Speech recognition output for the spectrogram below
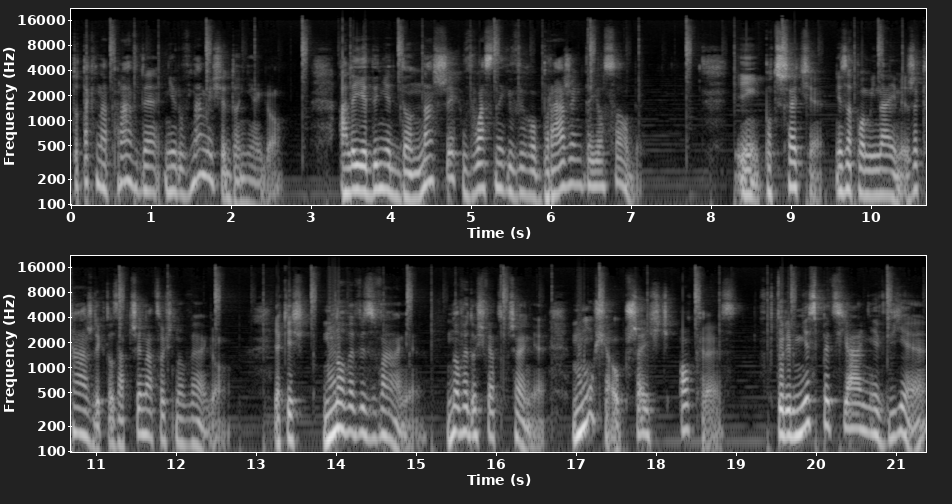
to tak naprawdę nie równamy się do niego, ale jedynie do naszych własnych wyobrażeń tej osoby. I po trzecie, nie zapominajmy, że każdy, kto zaczyna coś nowego, jakieś nowe wyzwanie, nowe doświadczenie, musiał przejść okres, w którym niespecjalnie wie,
